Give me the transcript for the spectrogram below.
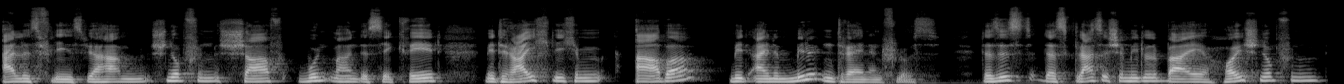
alles fließt. Wir haben Schnupfen, scharf, wundmachendes Sekret mit reichlichem, aber mit einem milden Tränenfluss. Das ist das klassische Mittel bei Heuschnupfen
